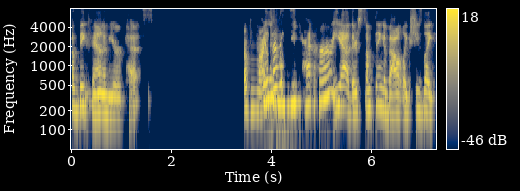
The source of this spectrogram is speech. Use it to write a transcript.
a big fan of your pets. of my like pets, you pet her, yeah, there's something about like she's like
